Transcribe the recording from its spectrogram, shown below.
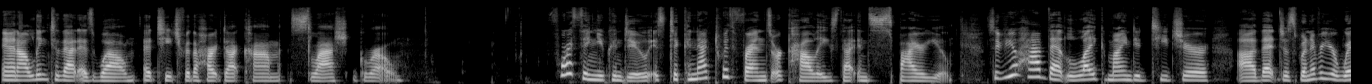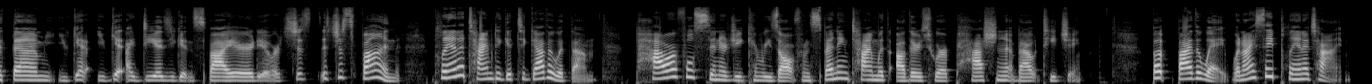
And I'll link to that as well at teachfortheheart.com slash grow. Fourth thing you can do is to connect with friends or colleagues that inspire you. So if you have that like-minded teacher uh, that just whenever you're with them, you get you get ideas, you get inspired, or it's just it's just fun. Plan a time to get together with them. Powerful synergy can result from spending time with others who are passionate about teaching. But by the way, when I say plan a time,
